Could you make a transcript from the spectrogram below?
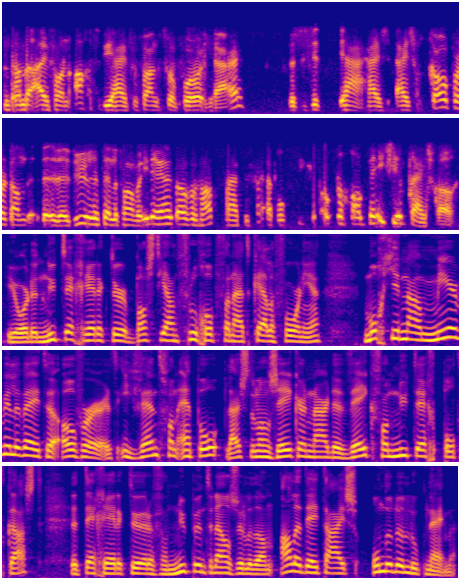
dan de iPhone 8 die hij vervangt van vorig jaar. Dus ja, hij, is, hij is goedkoper dan de, dure telefoon waar iedereen het over had. Maar het is voor Apple ook nog wel een beetje een prijsverhoging. Je hoorde NuTech-redacteur Bastiaan Vroegop vanuit Californië. Mocht je nou meer willen weten over het event van Apple, luister dan zeker naar de Week van NuTech podcast. De tech-redacteuren van nu.nl zullen dan alle details onder de loep nemen.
